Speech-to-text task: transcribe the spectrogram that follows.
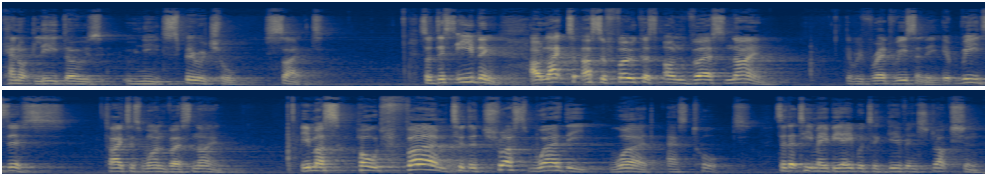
cannot lead those who need spiritual sight. So, this evening, I would like to, us to focus on verse 9 that we've read recently. It reads this Titus 1, verse 9. He must hold firm to the trustworthy word as taught, so that he may be able to give instruction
